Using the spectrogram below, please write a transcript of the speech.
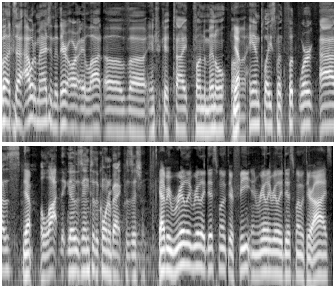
But uh, I would imagine that there are a lot of uh, intricate type, fundamental uh, Yep. hand placement, footwork, eyes. Yep. A lot that goes into the cornerback position. Got to be really, really disciplined with your feet and really, really disciplined with your eyes.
